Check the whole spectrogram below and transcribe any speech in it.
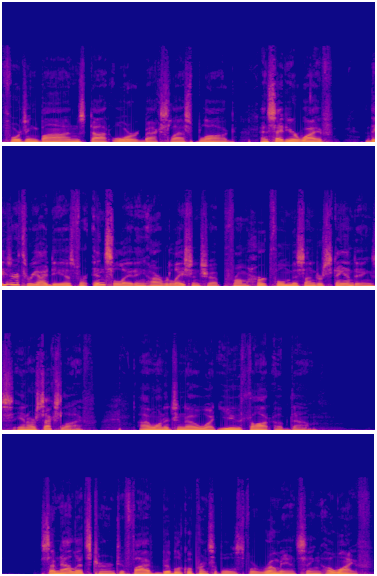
forgingbonds.org backslash blog, and say to your wife, these are three ideas for insulating our relationship from hurtful misunderstandings in our sex life. I wanted to know what you thought of them. So now let's turn to five biblical principles for romancing a wife.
